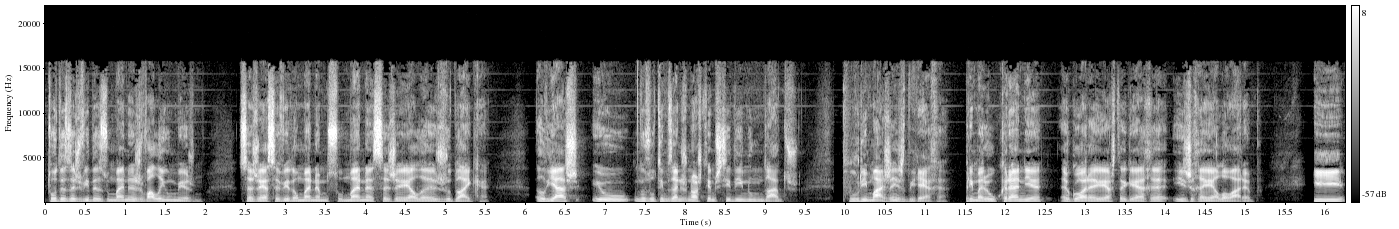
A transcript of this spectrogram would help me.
todas as vidas humanas valem o mesmo, seja essa vida humana muçulmana, seja ela judaica. Aliás, eu, nos últimos anos nós temos sido inundados por imagens de guerra. Primeiro a Ucrânia, agora esta guerra Israel-árabe. E,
